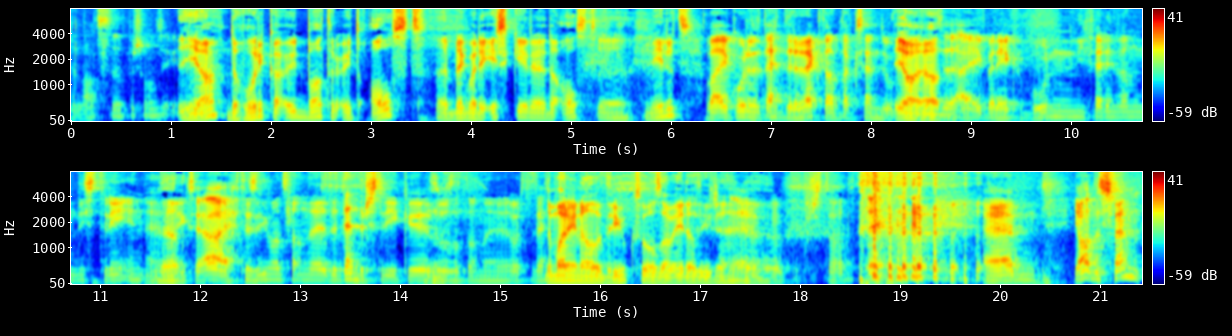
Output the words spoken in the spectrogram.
de laatste persoon zeker? Ja, de horeca-uitbater uit Alst. Eh, blijkbaar de eerste keer eh, de Alst meedoet. Maar ik hoorde het echt direct aan het accent ook. Ja, ja. Want, ah, ik ben eigenlijk geboren niet ver in van die streken. En Ja. ik zei, ah, echt, het is iemand van de Denderstreek, Ja. zoals dat dan wordt gezegd. De marginale driehoek, zoals dat wij dat hier zeggen. Ja. ik versta het. Ehm, ja, de Sven,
